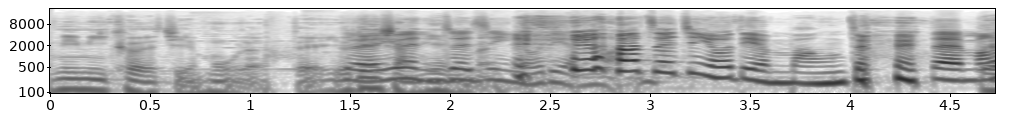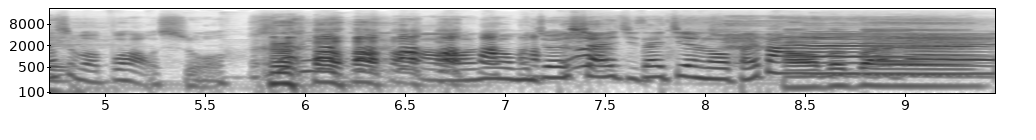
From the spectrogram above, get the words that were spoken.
秘密课的节目了，对，有点想念你。因为你最近有点，因为他最近有点忙，对对，忙什么不好说。好，那我们就下一集再见喽，拜拜，好，拜拜。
